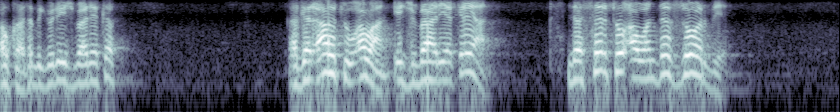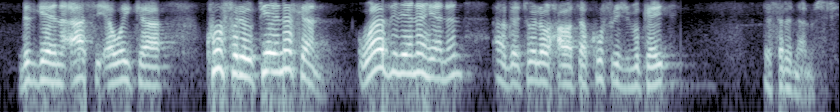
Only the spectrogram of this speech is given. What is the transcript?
ئەو کاتە بە گوێرە ئیجبارەکە ئەگەر ئاوت و ئەوان ئیجباریەکەیان لەسەر تۆ ئەوەندە زۆر بێ. بگەێنە ئاسی ئەوەی کە کوفر و پێ نەکەن وازی لێ نەهێنن ئەگەر تۆ لەو حڵەتە کوفریش بکەیت لەسرت نانووسری.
